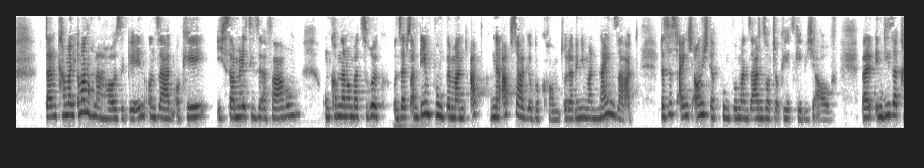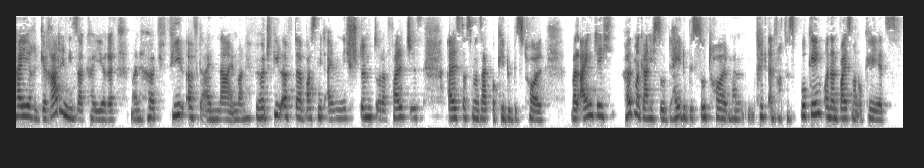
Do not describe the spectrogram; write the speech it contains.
dann kann man immer noch nach Hause gehen und sagen, okay, ich sammle jetzt diese Erfahrung und komme dann nochmal zurück. Und selbst an dem Punkt, wenn man ab, eine Absage bekommt oder wenn jemand Nein sagt, das ist eigentlich auch nicht der Punkt, wo man sagen sollte, okay, jetzt gebe ich auf. Weil in dieser Karriere, gerade in dieser Karriere, man hört viel öfter ein Nein. Man hört viel öfter, was mit einem nicht stimmt oder falsch ist, als dass man sagt, okay, du bist toll. Weil eigentlich hört man gar nicht so, hey, du bist so toll. Man kriegt einfach das Booking und dann weiß man, okay, jetzt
